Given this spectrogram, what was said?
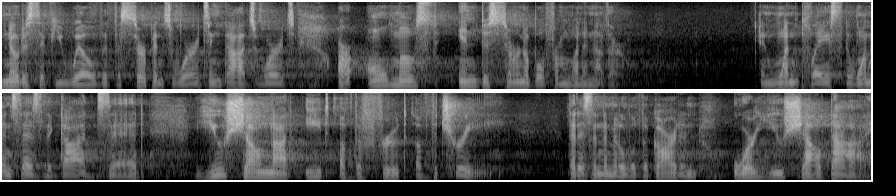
Notice, if you will, that the serpent's words and God's words are almost indiscernible from one another. In one place, the woman says that God said, You shall not eat of the fruit of the tree that is in the middle of the garden, or you shall die.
